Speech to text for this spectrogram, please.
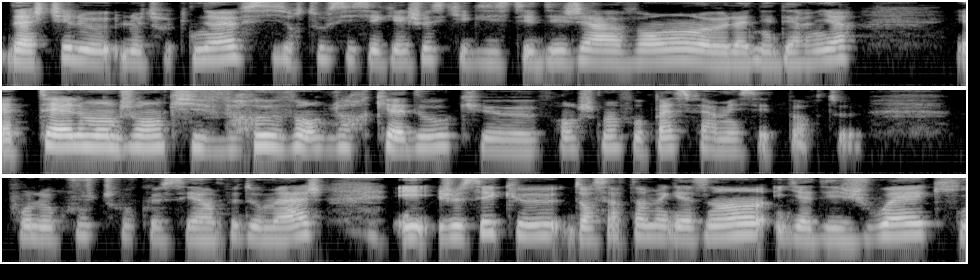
d'acheter le, truc neuf, surtout si c'est quelque chose qui existait déjà avant l'année dernière. Il y a tellement de gens qui revendent leurs cadeaux que franchement, il ne faut pas se fermer cette porte pour le coup, je trouve que c'est un peu dommage. Et je sais que dans certains magasins, il y a des jouets qui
